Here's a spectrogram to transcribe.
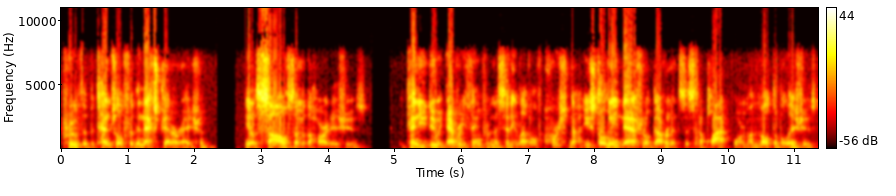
prove the potential for the next generation, you know, solve some of the hard issues. Can you do everything from the city level? Of course not. You still need national governments to set a platform on multiple issues.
